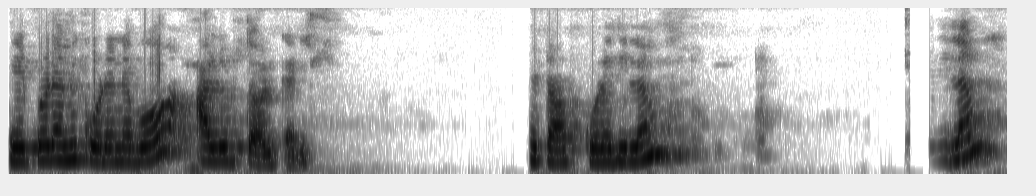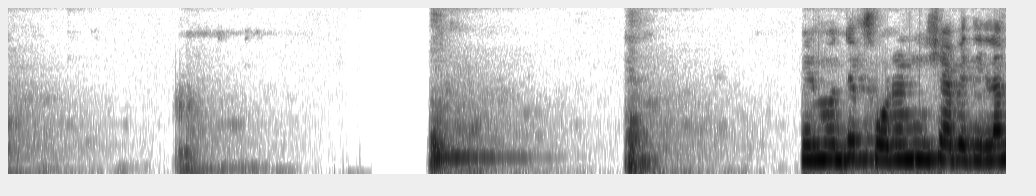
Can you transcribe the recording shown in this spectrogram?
এরপর আমি করে নেব আলুর তরকারি। এটা অফ করে দিলাম। দিলাম। এর মধ্যে ফোড়ন হিসাবে দিলাম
